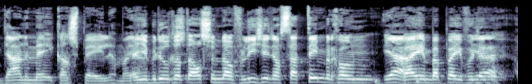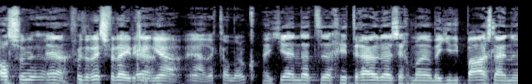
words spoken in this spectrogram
daar mee kan spelen. Maar Ja, ja, je bedoelt als- dat als ze hem dan verliezen, dan staat Timber gewoon Ja. bij Mbappé voor de, als een, eh, Ja. voor de restverdediging. Ja. Ja. Dat kan ook. Weet je, en dat uh, Geertruida zeg maar een beetje die paaslijn eh,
